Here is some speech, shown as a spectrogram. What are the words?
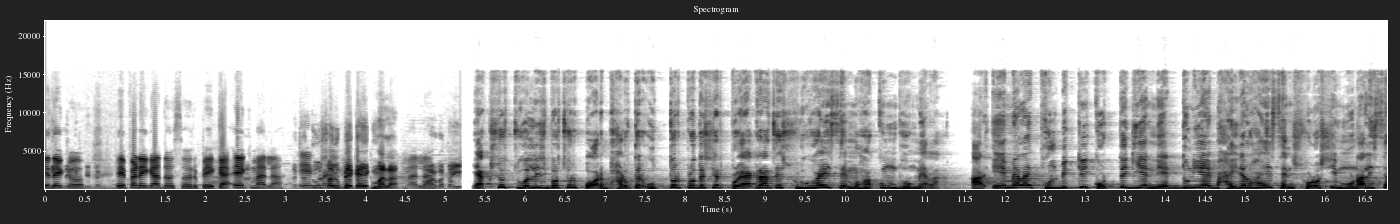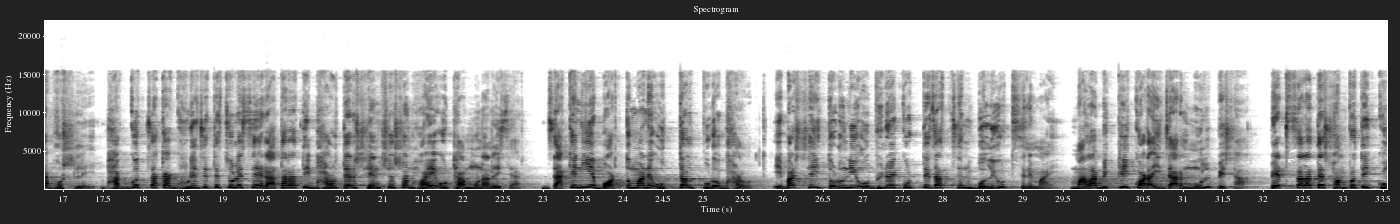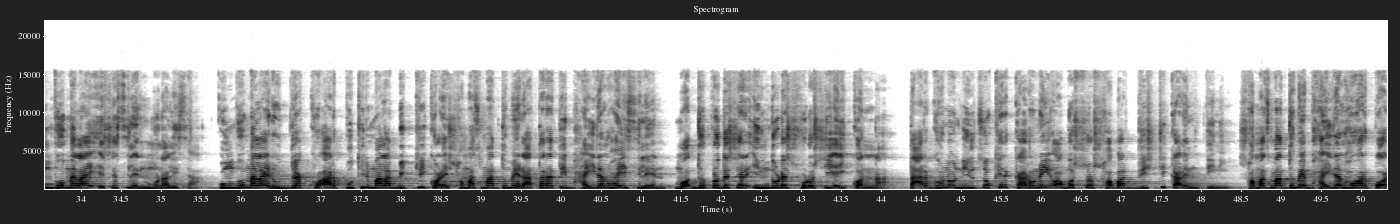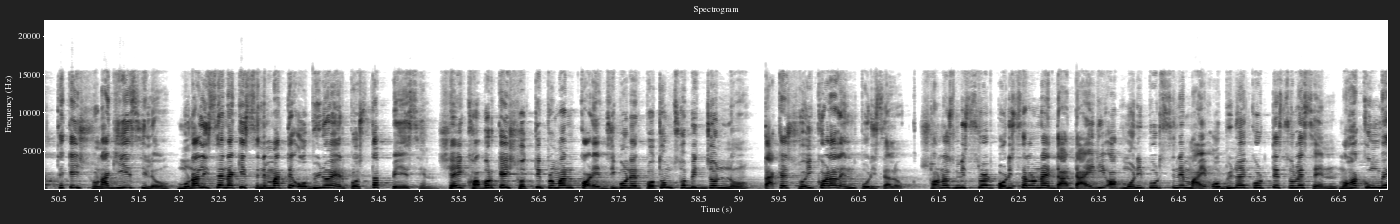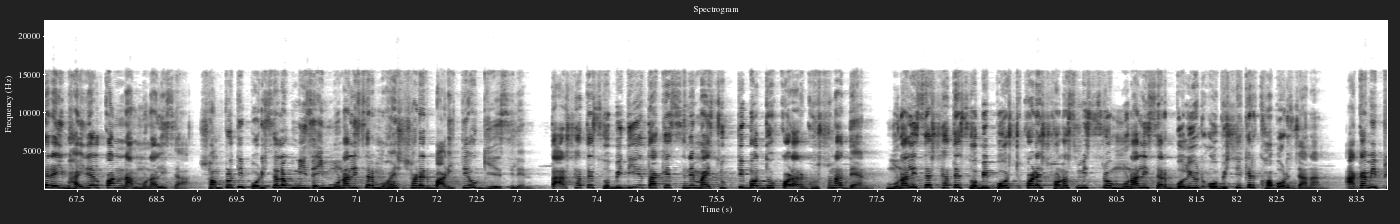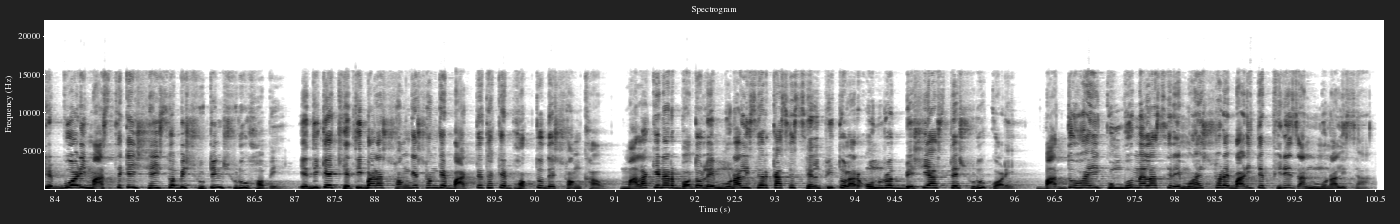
ये देखो ये पड़ेगा दो सौ रुपए का एक माला एक दो सौ रुपए का एक माला माला। और बताइए একশো চুয়াল্লিশ বছর পর ভারতের উত্তরপ্রদেশের প্রয়াগরাজে শুরু হয়েছে মহাকুম্ভ মেলা আর এই মেলায় ফুল বিক্রি করতে গিয়ে নেট দুনিয়ায় ভাইরাল হয়েছেন ষোড়শী মোনালিসা ভোসলে ভাগ্যর চাকা ঘুরে যেতে চলেছে রাতারাতি ভারতের সেনসেশন হয়ে ওঠা মোনালিসার যাকে নিয়ে বর্তমানে উত্তাল পুরো ভারত। এবার সেই তরুণী অভিনয় করতে যাচ্ছেন বলিউড সিনেমায়। মালা বিক্রি করাই যার মূল পেশা। পেট চালাতে সম্প্রতি কুম্ভ মেলায় এসেছিলেন মোনালিসা। কুম্ভ মেলায় রুদ্রাক্ষ আর পুঁথির মালা বিক্রি করে সমাজ মাধ্যমে রাতারাতি ভাইরাল হয়েছিলেন মধ্যপ্রদেশের ইন্দোরের ষোড়শী এই কন্যা। তার ঘন নীল চোখের কারণেই অবশ্য সবার দৃষ্টি কাড়েন তিনি। সমাজ মাধ্যমে ভাইরাল হওয়ার পর থেকেই শোনা গিয়েছিল, মোনালিসা নাকি সিনেমাতে অভিনয়ের প্রস্তাব পেয়েছেন। সেই খবরকেই সত্যি প্রমাণ করে জীবনের প্রথম ছবির জন্য তাকে সই করালেন পরিচালক। সনজ মিশ্রর পরিচালনায় দ্য ডায়েরি অব মণিপুর সিনেমায় অভিনয় করতে চলেছেন মহাকুম্ভের এই ভাইরাল কন্যা মোনালিসা। সম্প্রতি পরিচালক নিজেই মোনালিসার মহেশ্বরের বাড়িতেও গিয়েছিলেন। তার সাথে ছবি দিয়ে তাকে সিনেমায় চুক্তিবদ্ধ করার ঘোষণা দেন। মোনালিসার সাথে ছবি পোস্ট করে সনজ মিশ্র মোনালিসার বলিউড অভিষেকের খবর জানান। আগামী ফেব্রুয়ারি মাস থেকেই সেই ছবি শুটিং শুরু হবে। এদিকে খ্যাতি বাড়ার সঙ্গে সঙ্গে বাড়তে থাকে ভক্তদের সংখ্যাও। মালা কেনার বদলে মোনালিসার কাছে সেলফি তোলার অনুরোধ বেশি আসতে শুরু করে। বাধ্য হয়ে কুম্ভ মেলা ছেড়ে মহেশ্বরে বাড়িতে ফিরে যান মোনালিসা।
